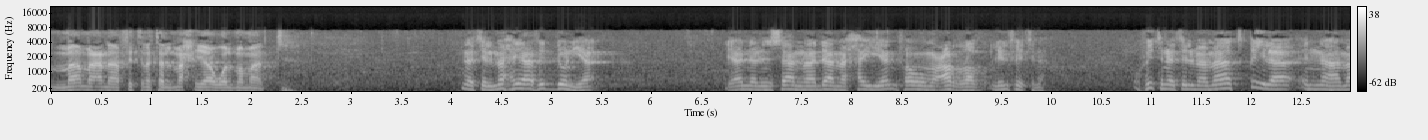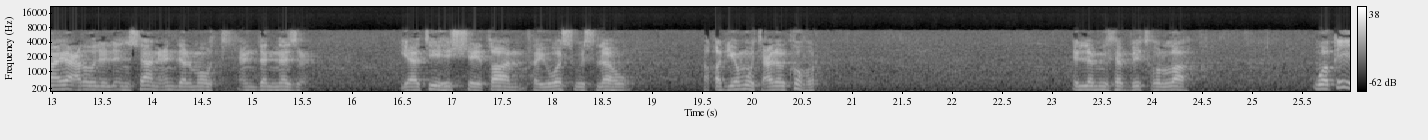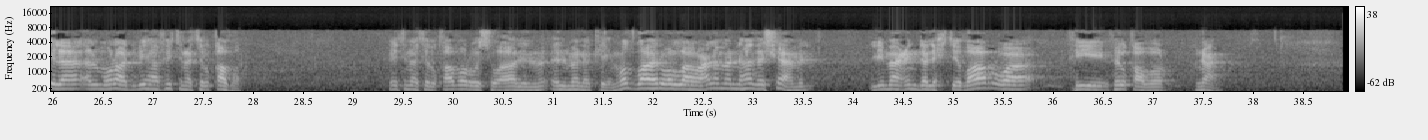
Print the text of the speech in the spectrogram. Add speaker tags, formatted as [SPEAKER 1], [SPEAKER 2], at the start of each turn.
[SPEAKER 1] ما معنى فتنة المحيا والممات؟
[SPEAKER 2] فتنة المحيا في الدنيا لأن الإنسان ما دام حيا فهو معرض للفتنة. وفتنة الممات قيل إنها ما يعرض للإنسان عند الموت عند النزع. يأتيه الشيطان فيوسوس له فقد يموت على الكفر. إن لم يثبته الله. وقيل المراد بها فتنة القبر. فتنة القبر وسؤال الملكين والظاهر والله أعلم أن هذا شامل لما عند الاحتضار وفي في القبر. نعم.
